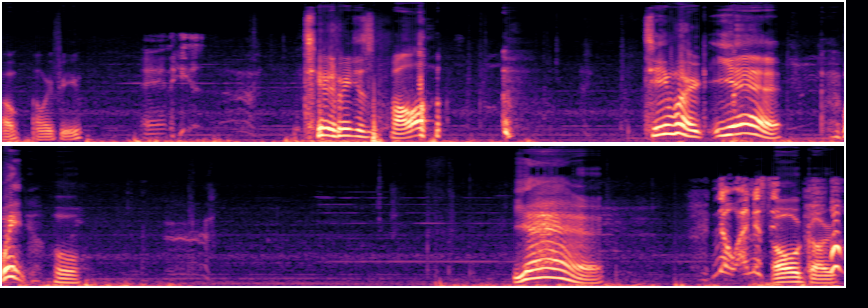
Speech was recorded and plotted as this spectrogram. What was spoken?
Oh, I'll wait for you. And he, Dude, we just fall. Teamwork, yeah. Wait. Oh. Yeah. no, I missed it. Oh, guard.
